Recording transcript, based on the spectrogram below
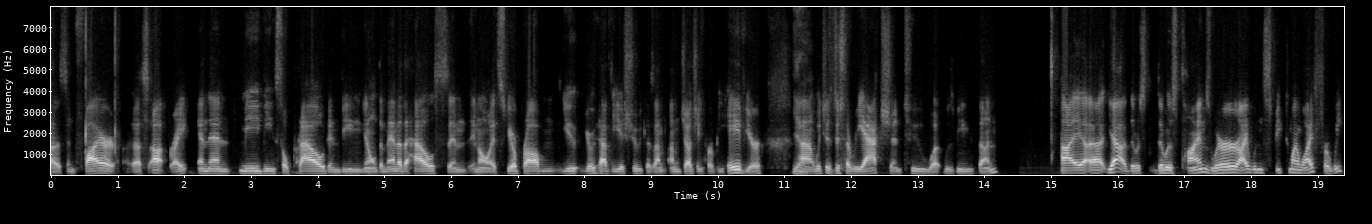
us and fire us up right? And then me being so proud and being you know the man of the house and you know it's your problem you you have the issue because i'm i'm judging her behavior yeah. uh, which is just a reaction to what was being done. I uh, yeah there was there was times where i wouldn't speak to my wife for a week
